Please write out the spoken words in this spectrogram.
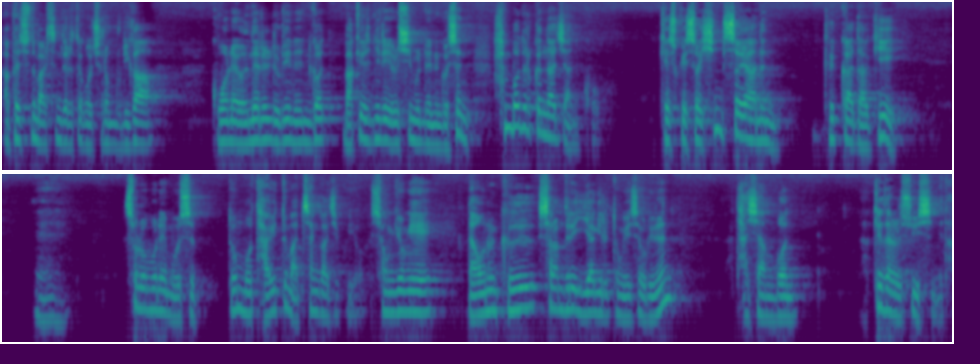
앞에서도 말씀드렸던 것처럼 우리가 구원의 은혜를 누리는 것, 맡겨진 일에 열심을 내는 것은 한 번으로 끝나지 않고 계속해서 힘써야 하는 그 까닭이 예, 솔로몬의 모습, 또뭐 다윗도 마찬가지고요. 성경에 나오는 그 사람들의 이야기를 통해서 우리는 다시 한번 깨달을 수 있습니다.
